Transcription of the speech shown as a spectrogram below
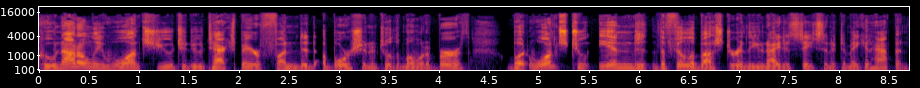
who not only wants you to do taxpayer funded abortion until the moment of birth, but wants to end the filibuster in the United States Senate to make it happen.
